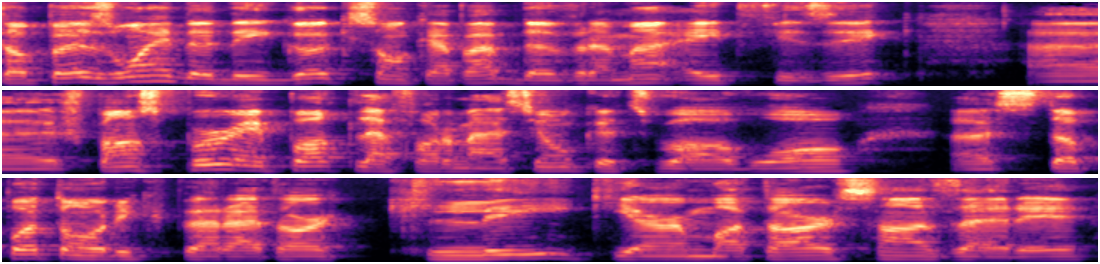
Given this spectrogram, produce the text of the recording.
as besoin de des gars qui sont capables de vraiment être physiques. Euh, je pense peu importe la formation que tu vas avoir, euh, si tu n'as pas ton récupérateur clé qui a un moteur sans arrêt,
